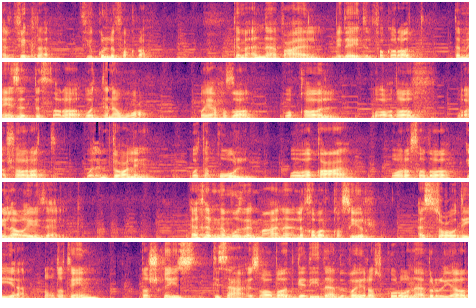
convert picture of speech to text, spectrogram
الفكرة في كل فقرة. كما أن أفعال بداية الفقرات تميزت بالثراء والتنوع ويحظى وقال وأضاف وأشارت ولم تعلن وتقول ووقع ورصد إلى غير ذلك. آخر نموذج معانا لخبر قصير السعودية. نقطتين تشخيص تسع إصابات جديدة بفيروس كورونا بالرياض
